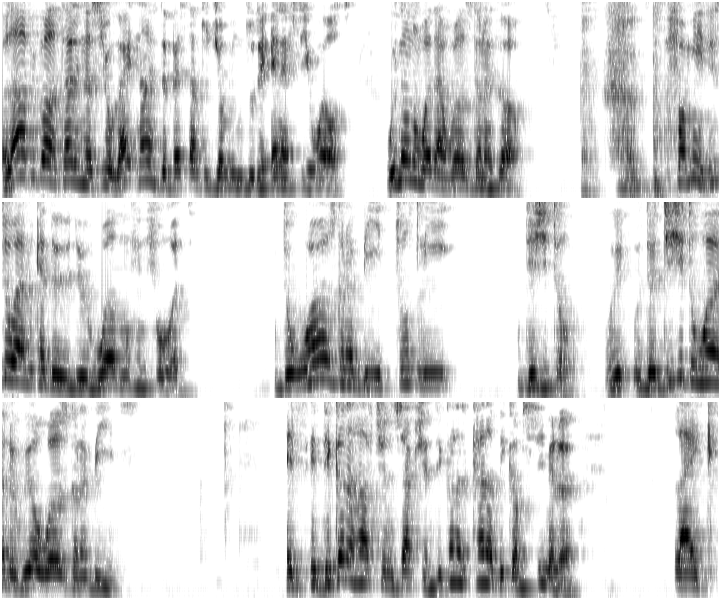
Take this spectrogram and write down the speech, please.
A lot of people are telling us, yo, right now is the best time to jump into the NFT world. We don't know where that world's gonna go. For me, this is the way I look at the, the world moving forward. The world's gonna be totally digital. We the digital world and the real world is gonna be it's it, they're gonna have transactions, they're gonna kind of become similar. Like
